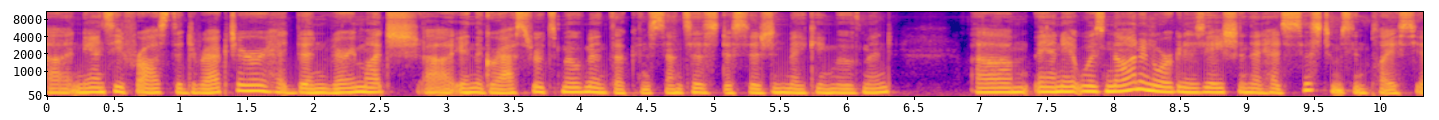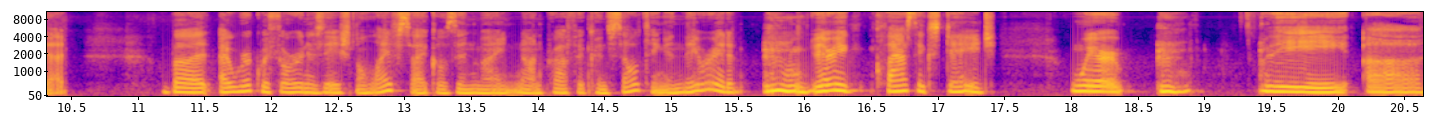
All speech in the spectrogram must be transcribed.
Uh, Nancy Frost, the director, had been very much uh, in the grassroots movement, the consensus decision making movement. Um, and it was not an organization that had systems in place yet. But I work with organizational life cycles in my nonprofit consulting, and they were at a very classic stage where the uh,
